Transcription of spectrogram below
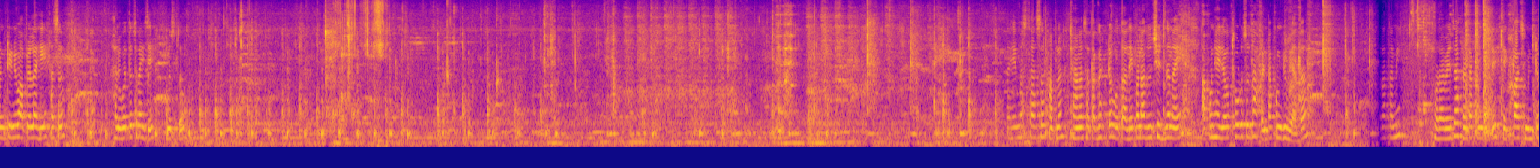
कंटिन्यू आपल्याला हे असं हलवतच राहायचे नुसतं हे मस्त असं आपलं छान असं आता घट्ट होत आले पण अजून शिजलं नाही. आपण ह्याच्यावर थोडंसं झाकण टाकून घेऊया आता. आता मी थोडा वेळ झाकण टाकून घेते एक पाच मिनटं.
